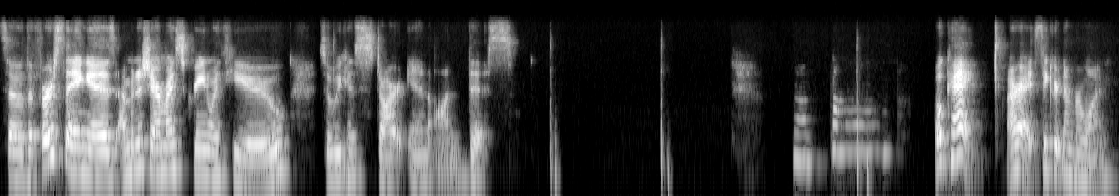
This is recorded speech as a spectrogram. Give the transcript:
so the first thing is I'm going to share my screen with you so we can start in on this. Okay. All right. Secret number one.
